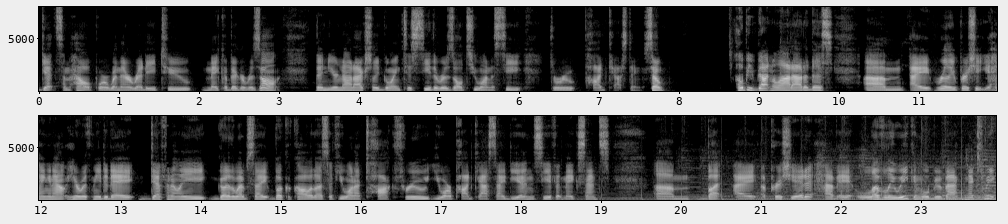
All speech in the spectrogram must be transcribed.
get some help or when they're ready to make a bigger result then you're not actually going to see the results you want to see through podcasting. So hope you've gotten a lot out of this um, I really appreciate you hanging out here with me today. Definitely go to the website, book a call with us if you want to talk through your podcast idea and see if it makes sense. Um, but I appreciate it. Have a lovely week, and we'll be back next week.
